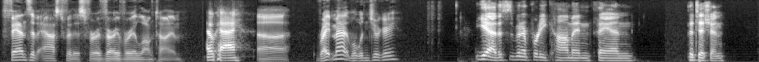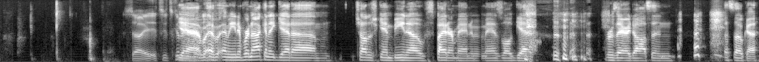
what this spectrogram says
Fans have asked for this for a very, very long time. Okay. Uh, right, Matt? Well, Wouldn't you agree? Yeah, this has been a pretty common fan petition. So it's it's gonna. Yeah, be really I- I mean, if we're not going to get um, Childish Gambino Spider Man, we may as well get Rosario Dawson Ahsoka.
